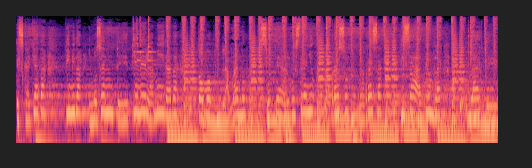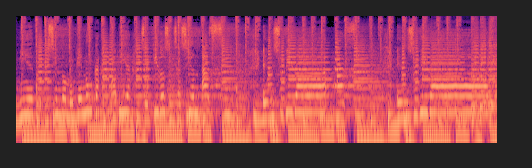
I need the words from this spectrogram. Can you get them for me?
Es callada, tímida, inocente, tiene la mirada. Le tomo la mano y siente algo extraño. La abrazo, me abraza, empieza a temblar, a temblar de miedo, diciéndome que nunca había sentido sensación así en su vida, así en su vida.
